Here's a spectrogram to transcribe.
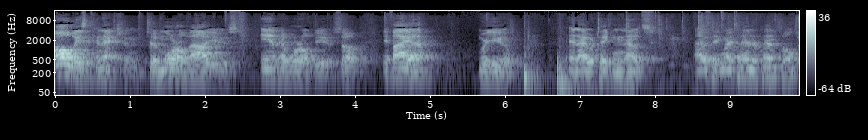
always a connection to moral values in a worldview. So if I uh, were you and I were taking notes, I would take my pen or pencil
